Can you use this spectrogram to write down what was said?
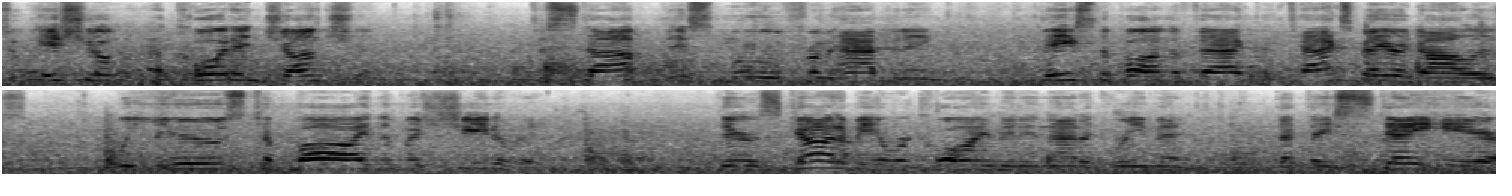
to issue a court injunction to stop this move from happening based upon the fact that taxpayer dollars were used to buy the machinery. There's got to be a requirement in that agreement that they stay here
